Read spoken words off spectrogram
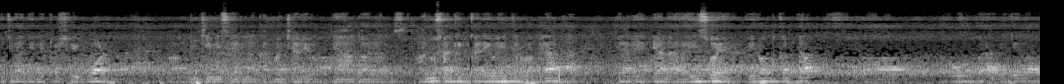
ગુજરાત ઇલેક્ટ્રિસિટી બોર્ડ ડીજીવીસીએલના કર્મચારીઓ ત્યાં આગળ આનુષંગિક કાર્યવાહી કરવા ગયા હતા. ત્યારે ત્યાંના રહીશોએ વિરોધ કરતા આવી ગયેલા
